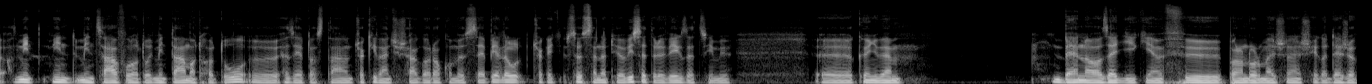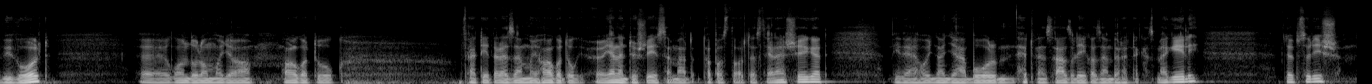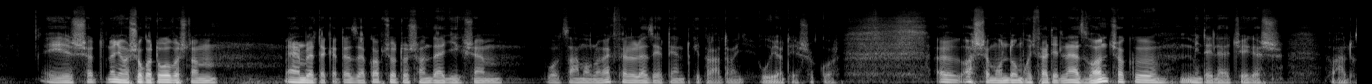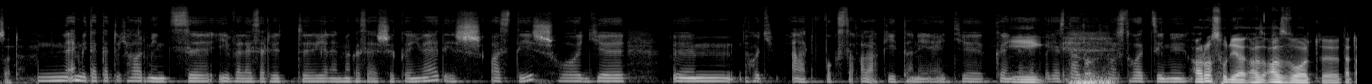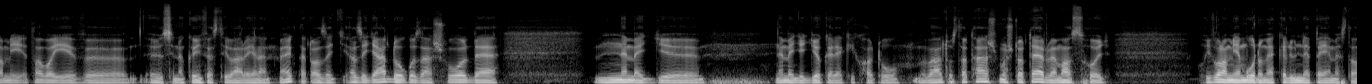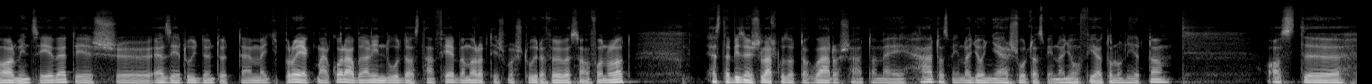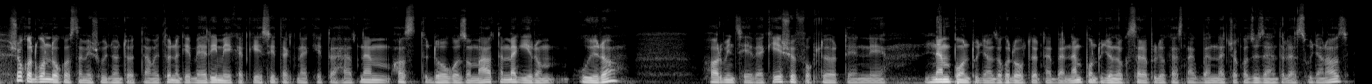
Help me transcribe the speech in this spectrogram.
az mind, mind, mind száfolható, vagy mind támadható, ezért aztán csak kíváncsisággal rakom össze. Például csak egy szösszenet, hogy a Visszatörő végzet című könyvem benne az egyik ilyen fő paranormális jelenség a deja vu volt. Gondolom, hogy a hallgatók, feltételezem, hogy a hallgatók jelentős része már tapasztalt ezt a jelenséget, mivel hogy nagyjából 70% az embereknek ezt megéli, többször is, és hát nagyon sokat olvastam emleteket ezzel kapcsolatosan, de egyik sem volt számomra megfelelő, ezért én kitaláltam egy újat, és akkor azt sem mondom, hogy feltétlenül ez van, csak mint egy lehetséges változat. Említetted, hogy 30 évvel ezelőtt jelent meg az első könyved, és azt is, hogy öm, hogy át fogsz alakítani egy könyvet, I... vagy ezt a Rossz Hold című... A Rossz az, az volt, tehát ami tavaly év őszín a könyvfesztiválra jelent meg, tehát az egy, az egy átdolgozás volt, de nem egy, nem egy, egy gyökerekig ható változtatás. Most a tervem az, hogy hogy valamilyen módon meg kell ünnepeljem ezt a 30 évet, és ezért úgy döntöttem, egy projekt már korábban elindult, de aztán félbe maradt, és most újra fölveszem a fonalat. Ezt a bizonyos látkozottak városát, amely hát az még nagyon nyers volt, azt még nagyon fiatalon írtam. Azt sokat gondolkoztam, és úgy döntöttem, hogy tulajdonképpen reméket készítek neki, tehát nem azt dolgozom át, hanem megírom újra, 30 éve később fog történni, nem pont ugyanazok a dolgok történnek benne, nem pont ugyanazok a szereplők lesznek benne, csak az üzenete lesz ugyanaz.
